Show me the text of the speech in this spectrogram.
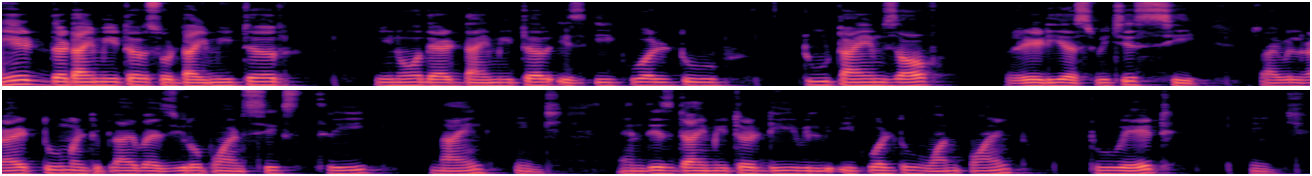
need the diameter. So diameter we know that diameter is equal to 2 times of radius which is c. So i will write 2 multiplied by 0 0.639 inch and this diameter d will be equal to 1.28 inch.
